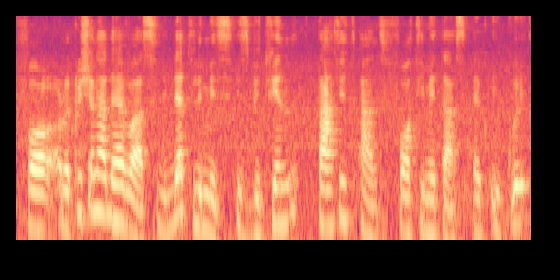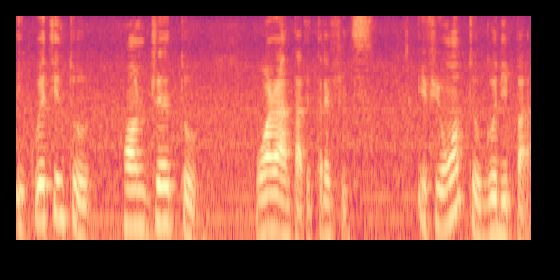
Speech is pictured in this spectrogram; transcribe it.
For recreational divers, the depth limit is between 30 and 40 meters, equating to 100 to 133 feet. If you want to go deeper,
